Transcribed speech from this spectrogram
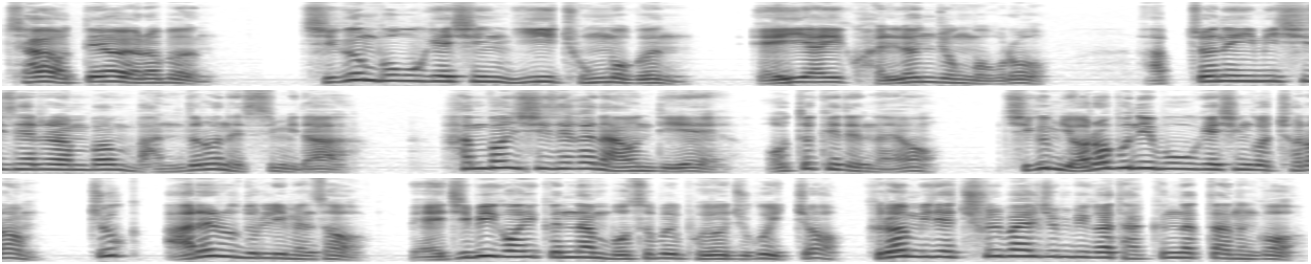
자, 어때요, 여러분? 지금 보고 계신 이 종목은 AI 관련 종목으로 앞전에 이미 시세를 한번 만들어냈습니다. 한번 시세가 나온 뒤에 어떻게 됐나요? 지금 여러분이 보고 계신 것처럼 쭉 아래로 눌리면서 매집이 거의 끝난 모습을 보여주고 있죠. 그럼 이제 출발 준비가 다 끝났다는 거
